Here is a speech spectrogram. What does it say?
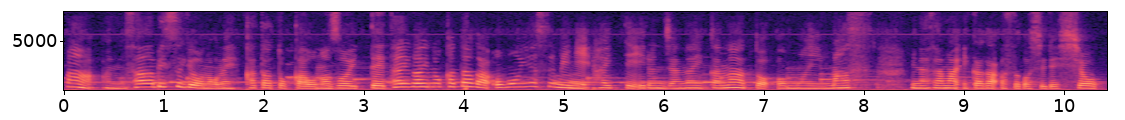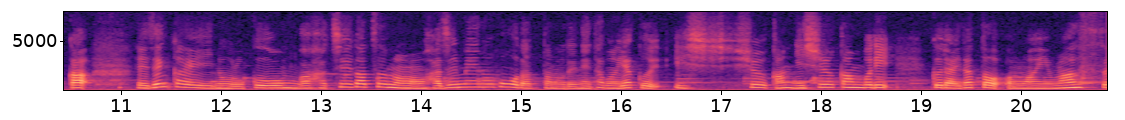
まあ、あのサービス業の、ね、方とかを除いて大概の方がお盆休みに入っているんじゃないかなと思います。皆様いかがお過ごしでしょうか、えー前回の録音が8月の初めの方だったのでね多分約1週間2週間ぶりぐらいだと思います。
